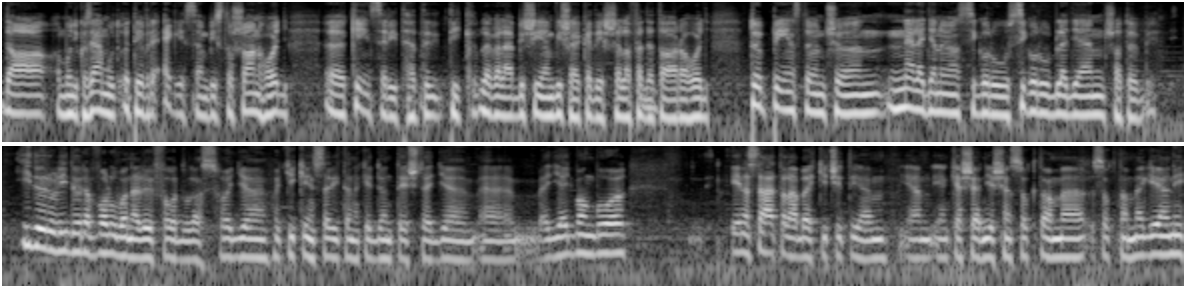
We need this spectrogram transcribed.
de a, mondjuk az elmúlt öt évre egészen biztosan, hogy kényszeríthetik legalábbis ilyen viselkedéssel a Fedet arra, hogy több pénzt öntsön, ne legyen olyan szigorú, szigorúbb legyen, stb időről időre valóban előfordul az, hogy, hogy kikényszerítenek egy döntést egy, egy jegybankból. Én ezt általában egy kicsit ilyen, ilyen, ilyen kesernyésen szoktam, szoktam megélni,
